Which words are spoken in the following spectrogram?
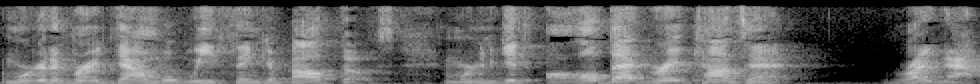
and we're going to break down what we think about those. And we're going to get all that great content right now.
